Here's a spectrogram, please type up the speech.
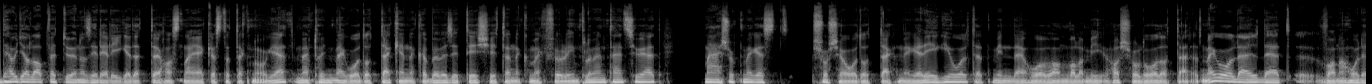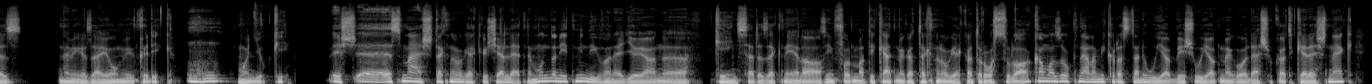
de hogy alapvetően azért elégedetten használják ezt a technológiát, mert hogy megoldották ennek a bevezetését, ennek a megfelelő implementációját, mások meg ezt sose oldották meg elég jól, tehát mindenhol van valami hasonló adattár, ez megoldás, de hát van, ahol ez nem igazán jól működik, uh-huh. mondjuk ki. És ezt más technológiák is el lehetne mondani, itt mindig van egy olyan kényszer ezeknél az informatikát, meg a technológiákat rosszul alkalmazóknál, amikor aztán újabb és újabb megoldásokat keresnek,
